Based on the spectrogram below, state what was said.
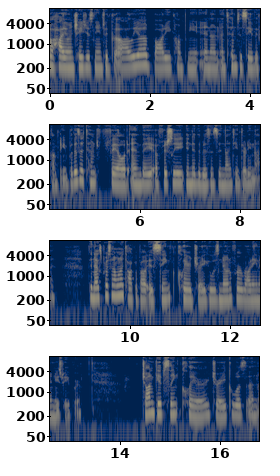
Ohio, and changed its name to Gallia Body Company in an attempt to save the company. But this attempt failed, and they officially ended the business in 1939. The next person I want to talk about is St. Clair Drake, who was known for writing in a newspaper. John Gibbs St. Clair Drake was an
